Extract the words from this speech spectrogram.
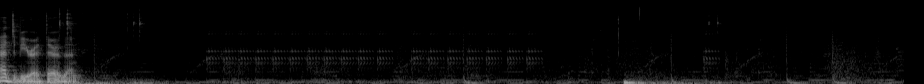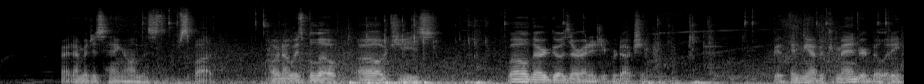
Had to be right there then. All right, I'm gonna just hang on this spot. Oh no, it's below. Oh jeez. Well, there goes our energy production. Good thing we have a commander ability.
